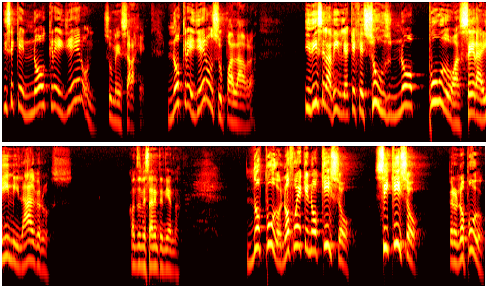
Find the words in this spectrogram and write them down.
dice que no creyeron su mensaje, no creyeron su palabra. Y dice la Biblia que Jesús no pudo hacer ahí milagros. ¿Cuántos me están entendiendo? No pudo, no fue que no quiso, sí quiso, pero no pudo.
